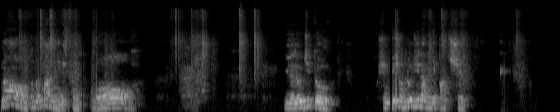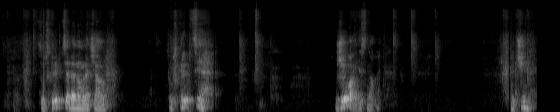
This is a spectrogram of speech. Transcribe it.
No, to normalny jest ten. Wow. Ile ludzi tu? 80 ludzi na mnie patrzy. Subskrypcje będą leciały. Subskrypcje. Żyła jest nawet. Lecimy.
